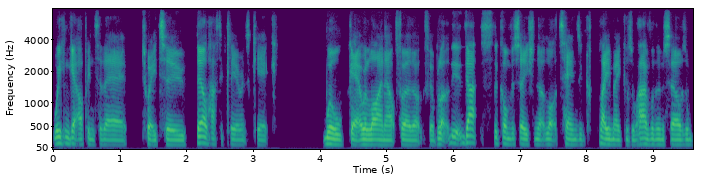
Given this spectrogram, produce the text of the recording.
We can get up into their 22. They'll have to clearance kick will get a line out further up the field. But that's the conversation that a lot of tens and playmakers will have with themselves. And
